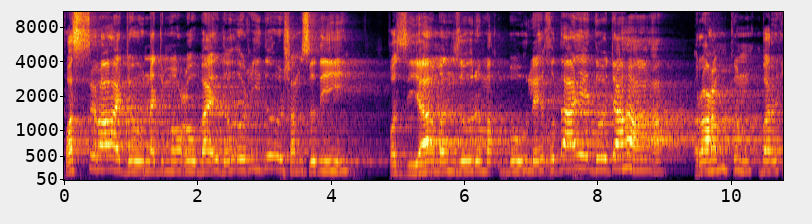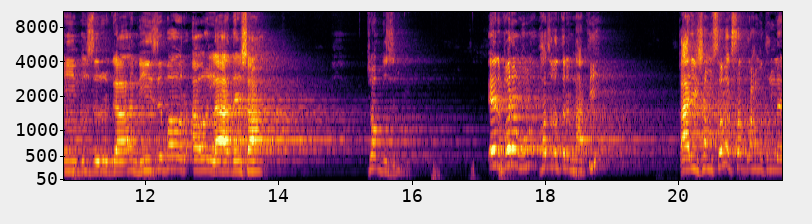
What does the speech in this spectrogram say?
ফসরাজ নজম উবাইদ হিদ শামসুদ্দিন ফজিয়া মঞ্জুর মকবুল খুদায়ে দো জাহাঁ রহম কুন বর ই বুজুর্গা নিজ বর আওলাদ শাহ। সব বুজুর্গ। এরপরে হজরতের নাতি, কারি শামসলক সাব রহমতুল্লাহ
